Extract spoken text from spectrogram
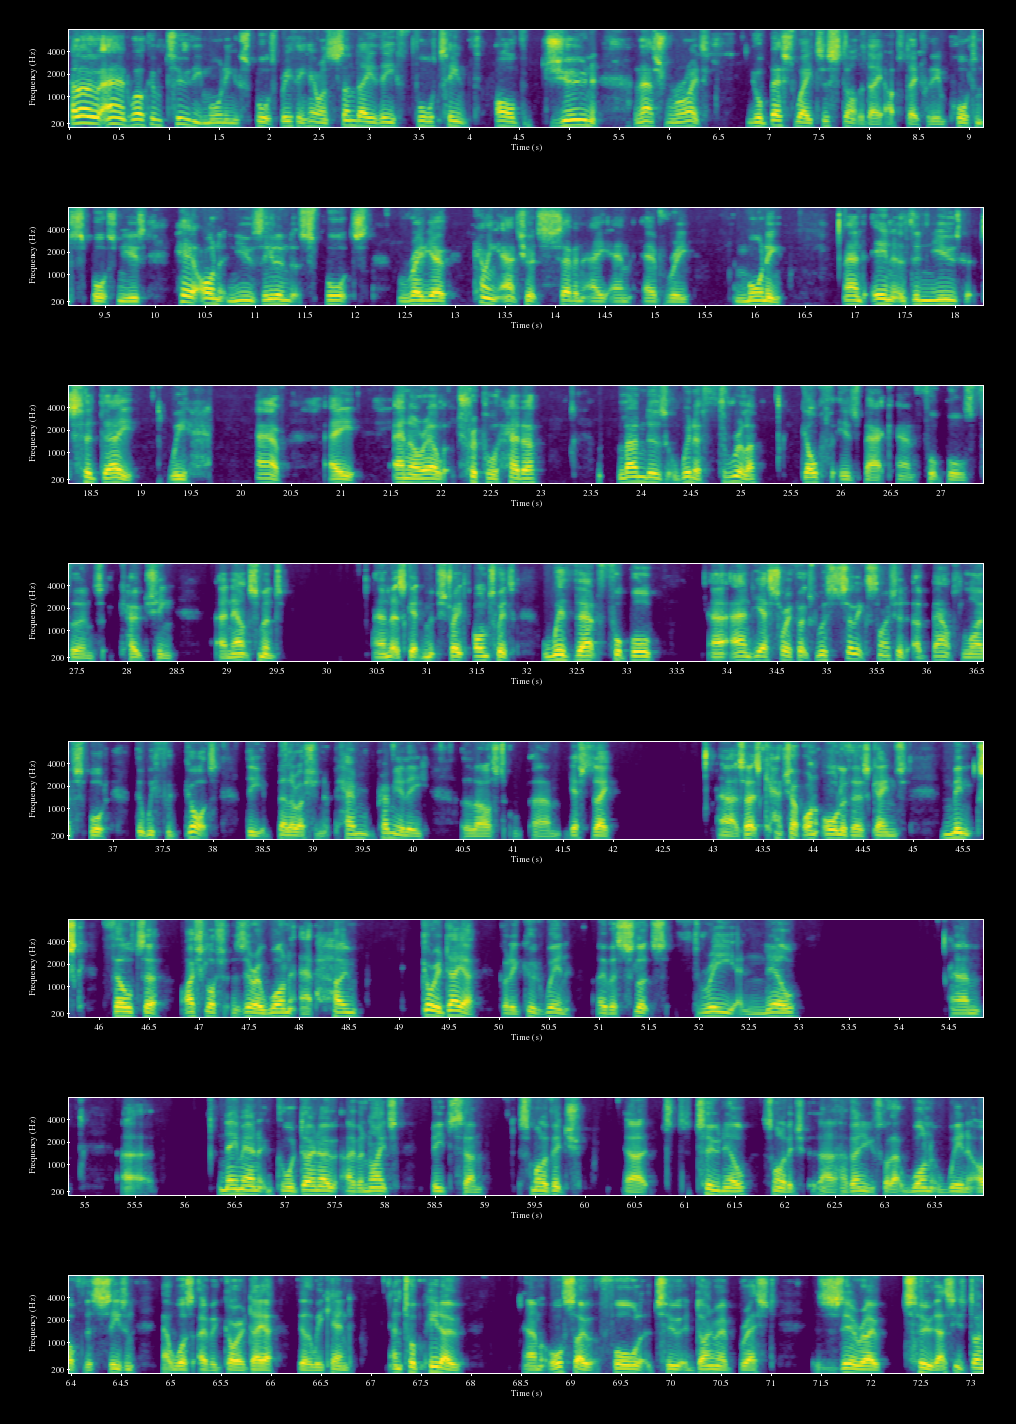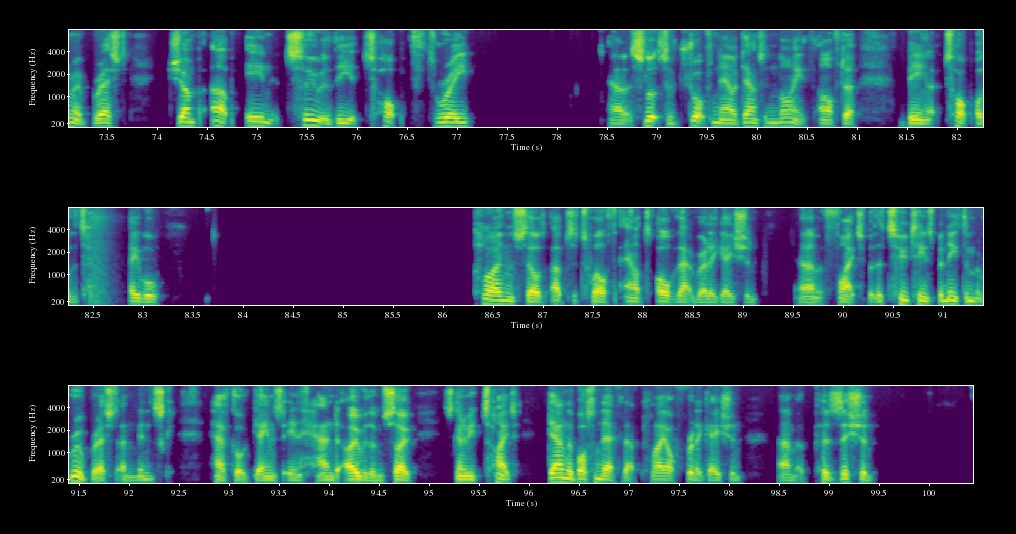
Hello and welcome to the morning sports briefing here on Sunday, the 14th of June. And that's right, your best way to start the day up to date for the important sports news here on New Zealand Sports Radio, coming at you at 7 a.m. every morning. And in the news today, we have a NRL triple header, Landers winner thriller, golf is back, and football's Ferns coaching announcement. And let's get straight onto it with that football. Uh, and yes, sorry, folks, we we're so excited about live sport that we forgot the Belarusian Premier League last um, yesterday. Uh, so let's catch up on all of those games. Minsk fell to Isloch 0 1 at home. Gorodeya got a good win over Sluts 3 0. Um, uh, Neman Grodno overnight beats um, uh, 2 0. Smolovic uh, have only got that one win of the season. That was over Gorodeya the other weekend. And Torpedo um, also fall to Dynamo Brest 0 2. That sees Dynamo Brest jump up into the top three. Uh, Sluts have dropped now down to ninth after being at top of the table. Climb themselves up to 12th out of that relegation um. But the two teams beneath them, Rukh Brest and Minsk, have got games in hand over them. So it's going to be tight down the bottom there for that playoff relegation um, position.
